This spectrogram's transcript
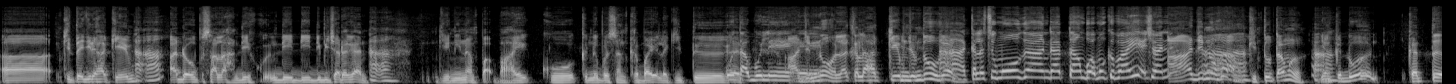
uh, kita jadi hakim uh-huh. ada salah di, di, di, dibicarakan. Uh-huh dia ni nampak baik kot kena bersangka baiklah kita oh, kan. Oh tak boleh. Ah jenuh lah kalau hakim macam tu kan. Ah kalau semua orang datang buat muka baik macam mana? Ah jenuh ah. Ha. Itu utama. Ah. Yang kedua kata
